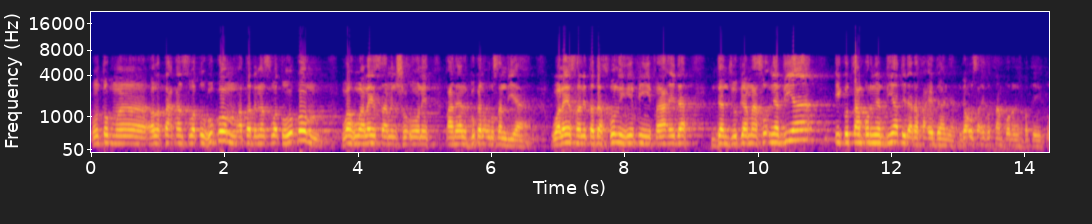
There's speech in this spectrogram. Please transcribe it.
untuk meletakkan suatu hukum atau dengan suatu hukum wa huwa laysa min syu'unih padahal bukan urusan dia wa laysa litadakhulihi fihi faedah dan juga masuknya dia ikut campurnya dia tidak ada faedahnya enggak usah ikut campur seperti itu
